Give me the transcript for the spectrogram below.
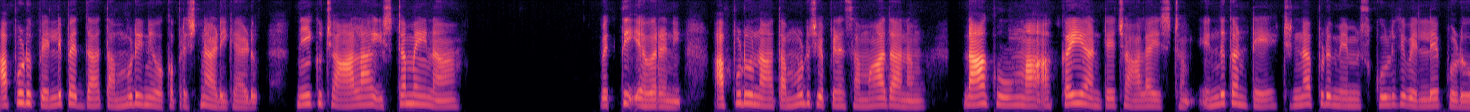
అప్పుడు పెళ్ళి పెద్ద తమ్ముడిని ఒక ప్రశ్న అడిగాడు. "నీకు చాలా ఇష్టమైన వ్యక్తి ఎవరని?" అప్పుడు నా తమ్ముడు చెప్పిన సమాధానం "నాకు మా అక్కయ్య అంటే చాలా ఇష్టం. ఎందుకంటే చిన్నప్పుడు మేము స్కూల్కి వెళ్ళేప్పుడు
